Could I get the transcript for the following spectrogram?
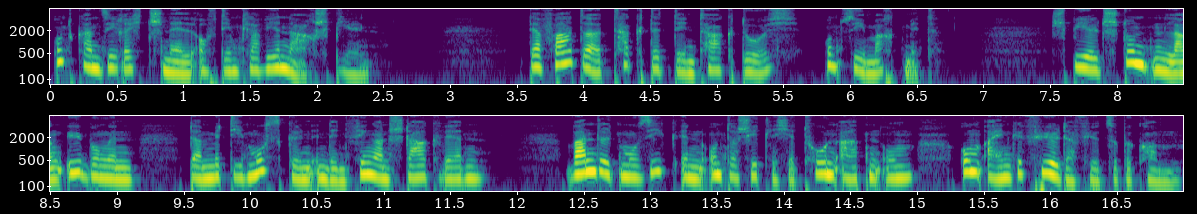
und kann sie recht schnell auf dem Klavier nachspielen. Der Vater taktet den Tag durch und sie macht mit. Spielt stundenlang Übungen, damit die Muskeln in den Fingern stark werden, wandelt Musik in unterschiedliche Tonarten um, um ein Gefühl dafür zu bekommen,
